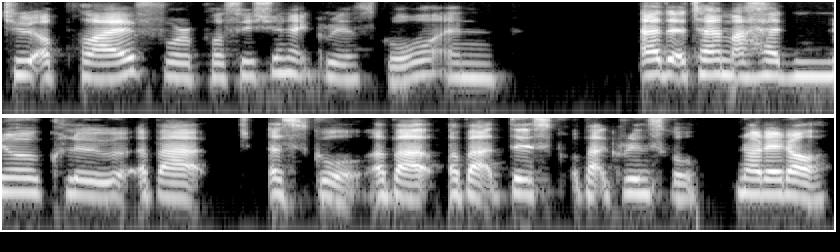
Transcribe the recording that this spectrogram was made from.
to apply for a position at Green School, and at that time I had no clue about a school, about about this, about Green School, not at all.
